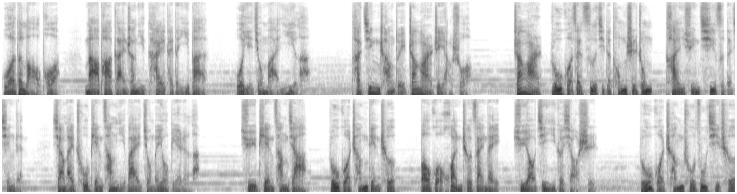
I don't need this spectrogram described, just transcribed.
我的老婆，哪怕赶上你太太的一半，我也就满意了。”他经常对张二这样说。张二如果在自己的同事中探寻妻子的情人，想来除片仓以外就没有别人了。去片仓家，如果乘电车，包括换车在内，需要近一个小时；如果乘出租汽车，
